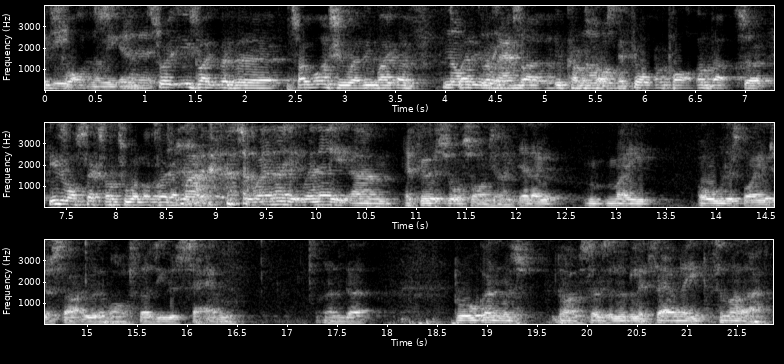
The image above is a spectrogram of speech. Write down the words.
18 18s on the Swans. weekend. So he's like with the. So I want you whether you might have, No, whether you remember so. you come No. across him, Brogan Portland, but So- he's about six foot two and looks like a man. so when I when I um I first saw Swans United, I my oldest boy had just started with the Monsters. He was seven, and uh, Brogan was no, so he was a little bit seven, eight, something like that,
